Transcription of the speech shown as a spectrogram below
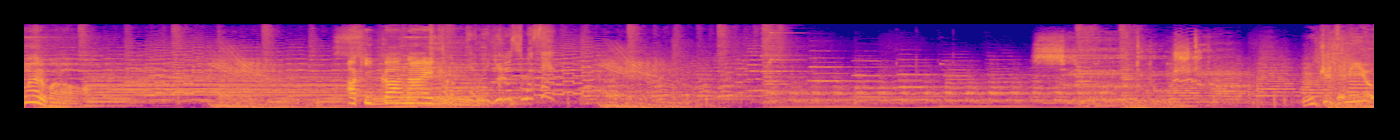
かないのか。なあ聞かない受けてみよう。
